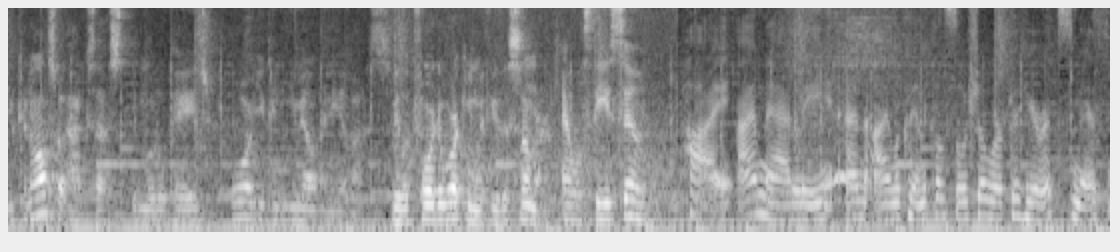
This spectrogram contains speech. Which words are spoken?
you can also access the Moodle page or you can email any of us. We look forward to working with you this summer. And we'll see you soon. Hi, I'm Natalie, and I'm a clinical social worker here at Smith.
